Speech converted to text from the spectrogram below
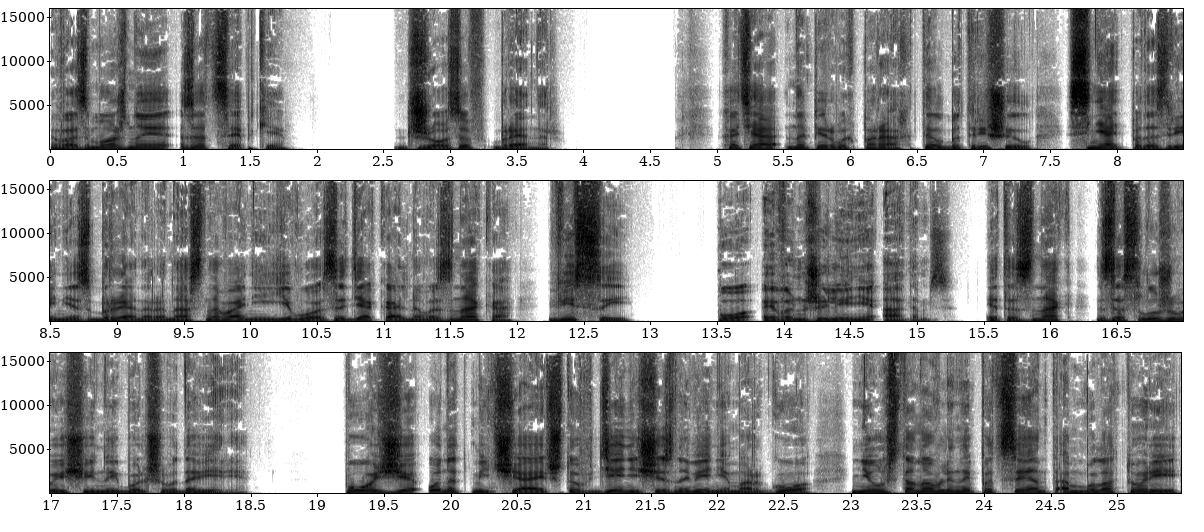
Возможные зацепки. Джозеф Бреннер. Хотя на первых порах Телбот решил снять подозрение с Бреннера на основании его зодиакального знака «Весы» по Эванжелине Адамс. Это знак, заслуживающий наибольшего доверия. Позже он отмечает, что в день исчезновения Марго неустановленный пациент амбулатории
